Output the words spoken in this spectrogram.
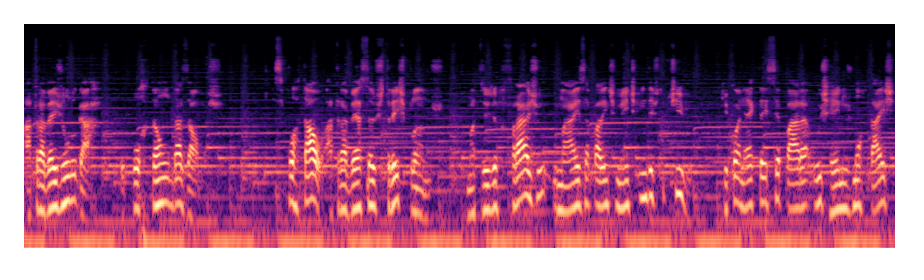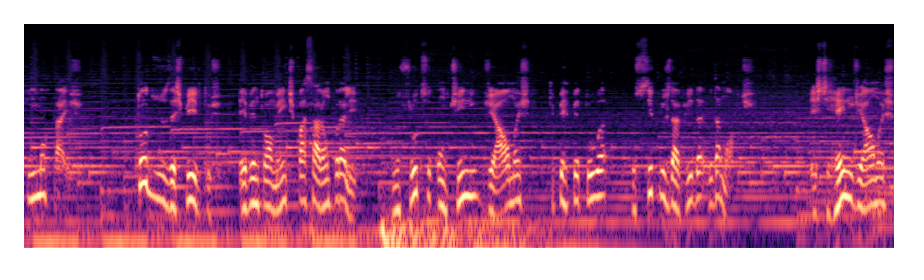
através de um lugar, o Portão das Almas. Esse portal atravessa os três planos, uma trilha frágil e mais aparentemente indestrutível, que conecta e separa os reinos mortais e imortais. Todos os espíritos eventualmente passarão por ali, um fluxo contínuo de almas que perpetua os ciclos da vida e da morte. Este reino de almas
